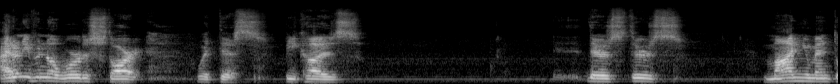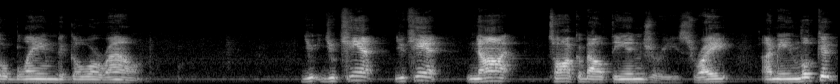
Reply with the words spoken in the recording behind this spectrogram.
I don't even know where to start with this because there's there's monumental blame to go around. You you can't you can't not talk about the injuries, right? I mean, look at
